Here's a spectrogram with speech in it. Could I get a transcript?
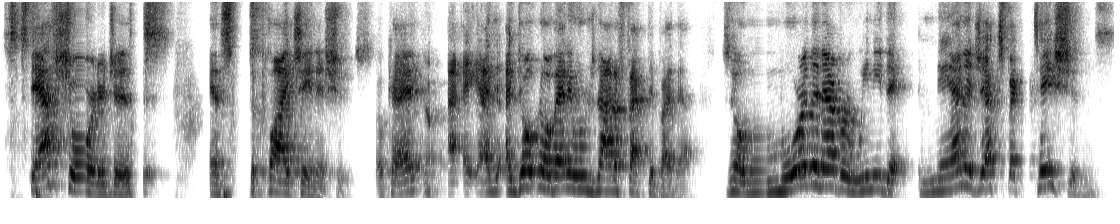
staff shortages and supply chain issues. Okay. Yeah. I, I, I don't know of anyone who's not affected by that. So, more than ever, we need to manage expectations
